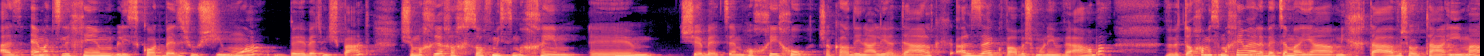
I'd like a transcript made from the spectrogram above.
אז הם מצליחים לזכות באיזשהו שימוע בבית משפט, שמכריח לחשוף מסמכים mm. שבעצם הוכיחו שהקרדינל ידע על זה כבר ב-84, ובתוך המסמכים האלה בעצם היה מכתב שאותה אימא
